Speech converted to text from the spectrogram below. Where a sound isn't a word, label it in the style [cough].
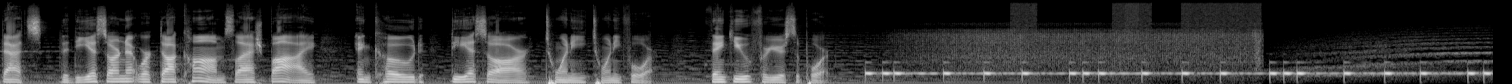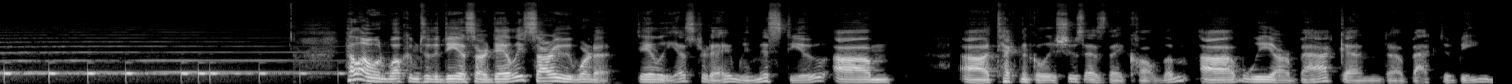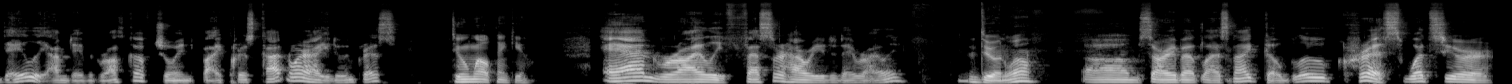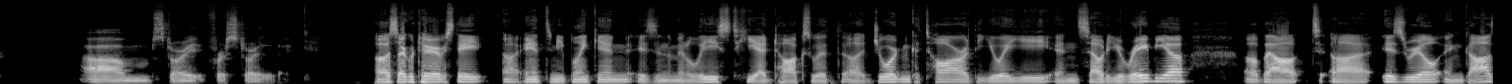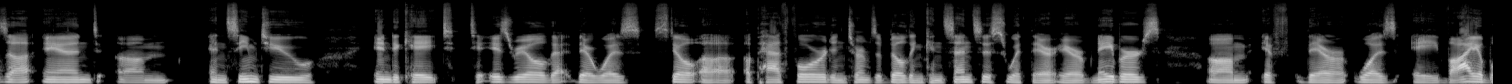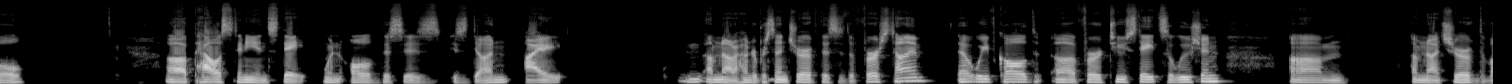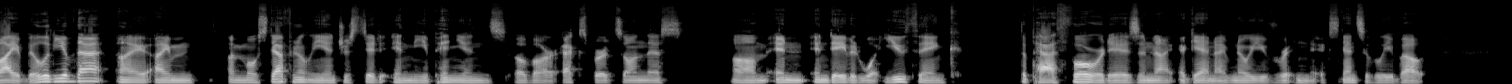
That's thedsrnetwork.com slash buy and code DSR2024. Thank you for your support. Hello and welcome to the DSR Daily. Sorry we weren't a daily yesterday. We missed you. Um, uh, technical issues, as they call them. Uh, we are back and uh, back to being daily. I'm David Rothkopf, joined by Chris Cotnor. How you doing, Chris? Doing well, thank you. And Riley Fesser. How are you today, Riley? Doing well. Um, sorry about last night. Go blue, Chris. What's your um, story? First story of the day. Uh, Secretary of State uh, Antony Blinken is in the Middle East. He had talks with uh, Jordan, Qatar, the UAE, and Saudi Arabia about uh, Israel and Gaza, and um, and seemed to indicate to Israel that there was still a, a, path forward in terms of building consensus with their Arab neighbors. Um, if there was a viable uh, Palestinian state when all of this is is done. I I'm not 100 percent sure if this is the first time that we've called uh, for a two state solution. Um, I'm not sure of the viability of that. I, I'm I'm most definitely interested in the opinions of our experts on this. Um, and and David, what you think the path forward is, and I, again, I know you've written extensively about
